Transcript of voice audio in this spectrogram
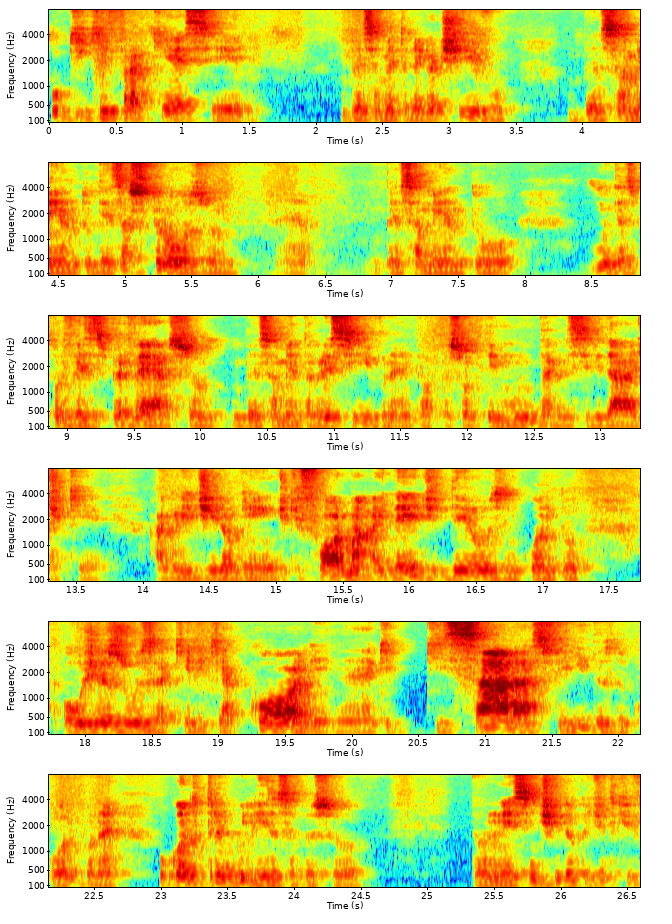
o que, que enfraquece ele? Um pensamento negativo, um pensamento desastroso, né? um pensamento muitas por vezes perverso, um pensamento agressivo, né? Então a pessoa que tem muita agressividade, que é agredir alguém, de que forma a ideia de Deus enquanto ou Jesus aquele que acolhe, né, que, que sara as feridas do corpo, né, o quanto tranquiliza essa pessoa. Então, nesse sentido, eu acredito que,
